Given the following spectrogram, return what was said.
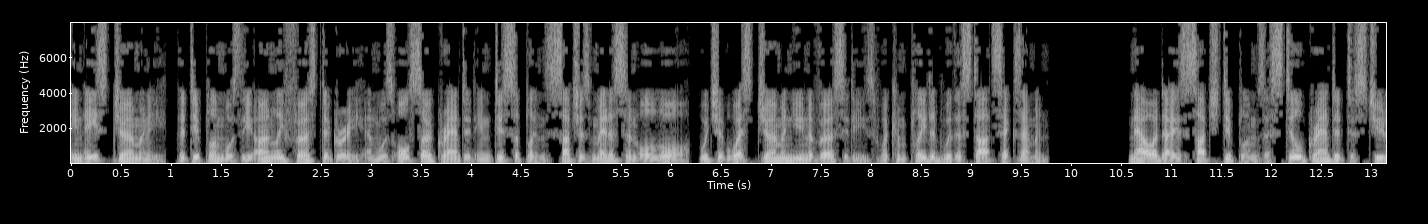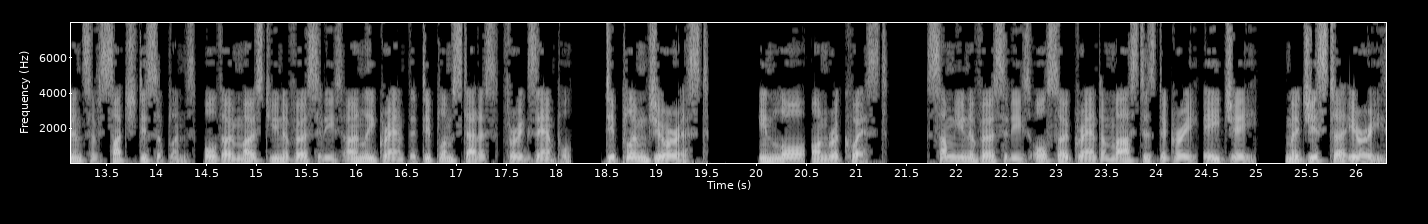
In East Germany, the diplom was the only first degree and was also granted in disciplines such as medicine or law, which at West German universities were completed with a Staatsexamen. Nowadays such diploms are still granted to students of such disciplines, although most universities only grant the diplom status for example, diplom jurist in law on request. Some universities also grant a master's degree e.g., Magister Iuris,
